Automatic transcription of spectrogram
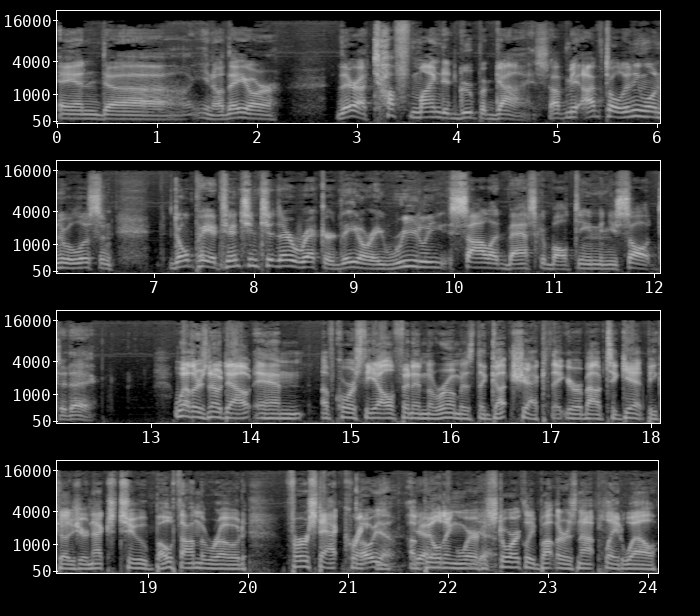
And uh, you know, they are they're a tough-minded group of guys. I've I've told anyone who will listen, don't pay attention to their record. They are a really solid basketball team, and you saw it today. Well, there's no doubt. And of course, the elephant in the room is the gut check that you're about to get because your next two, both on the road, first at Creighton, oh, yeah. a yeah. building where yeah. historically Butler has not played well,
